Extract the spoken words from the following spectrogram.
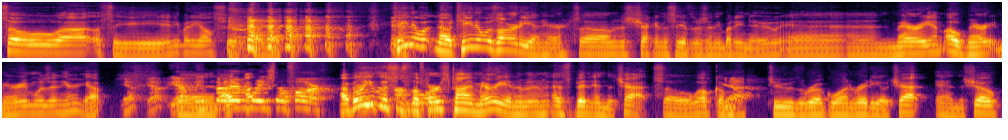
So uh, let's see. Anybody else? Tina, wa- no, Tina was already in here, so I'm just checking to see if there's anybody new. And Miriam, oh, Mary, Miriam was in here. Yep, Yep, yep, yep. We've got I- I- everybody so far. I believe Everyone's this is the board. first time Miriam has been in the chat. So welcome Yeah. to the Rogue One Radio chat and the show.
